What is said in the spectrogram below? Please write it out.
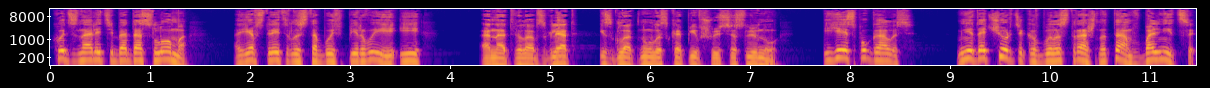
хоть знали тебя до слома, а я встретилась с тобой впервые, и...» Она отвела взгляд и сглотнула скопившуюся слюну. И я испугалась. Мне до чертиков было страшно там, в больнице,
